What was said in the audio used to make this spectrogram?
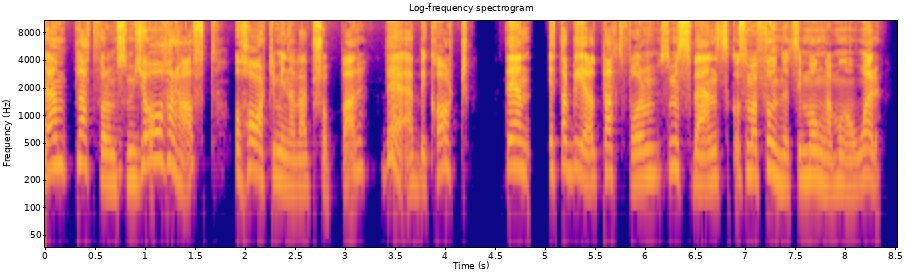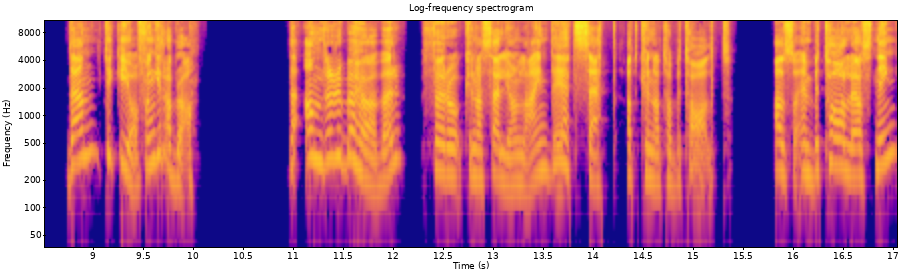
Den plattform som jag har haft och har till mina webbshoppar, det är Abbeycart. Det är en etablerad plattform som är svensk och som har funnits i många, många år. Den tycker jag fungerar bra. Det andra du behöver för att kunna sälja online det är ett sätt att kunna ta betalt. Alltså en betallösning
